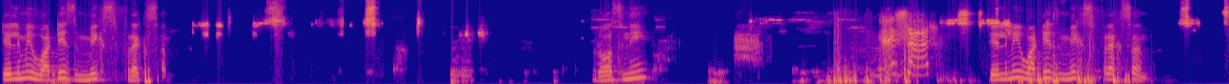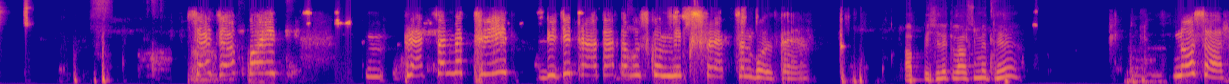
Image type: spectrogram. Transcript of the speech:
tell me what is mix fraction Roshni tell me what is mix fraction sir जब कोई फ्रैक्शन में थ्री डिजिट रहता है तब उसको मिक्स फ्रैक्शन बोलते हैं। आप पिछले क्लास में थे? No sir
